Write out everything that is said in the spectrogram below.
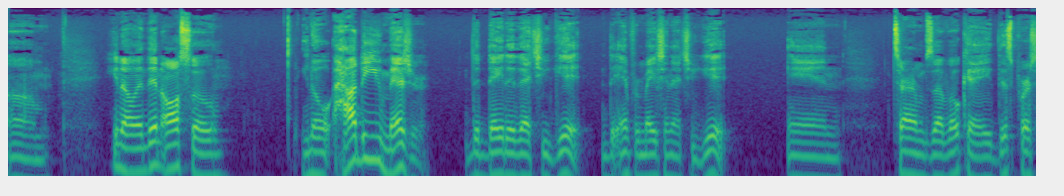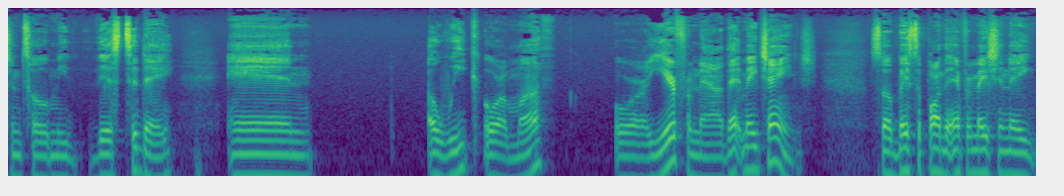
Um, you know, and then also, you know, how do you measure the data that you get, the information that you get in terms of, okay, this person told me this today, and a week or a month or a year from now, that may change. So based upon the information they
